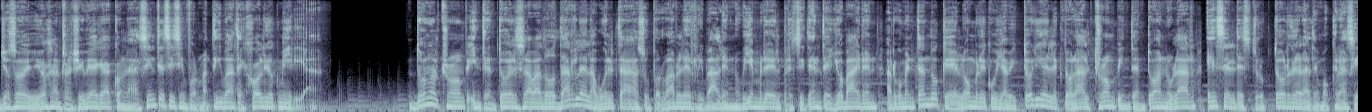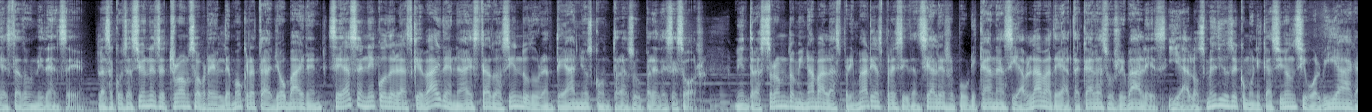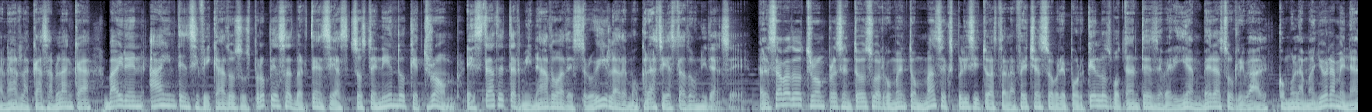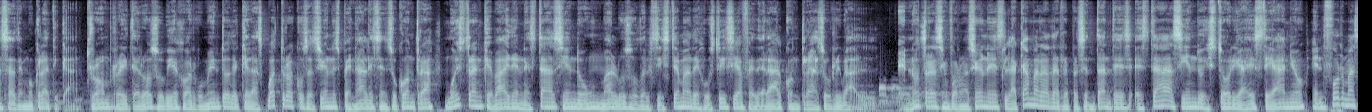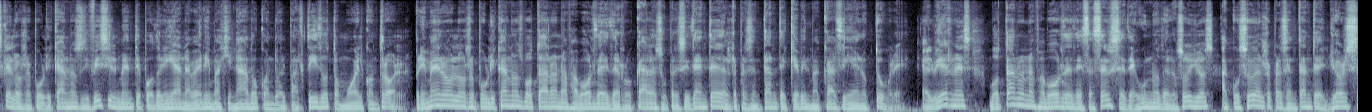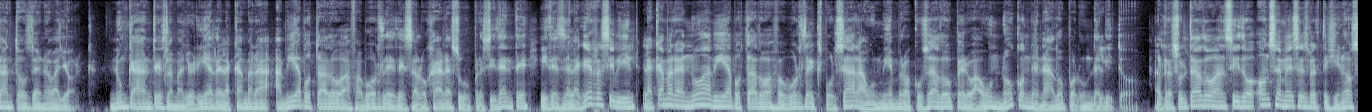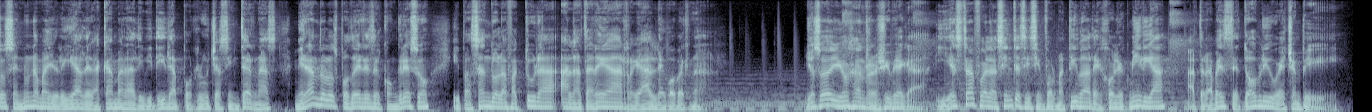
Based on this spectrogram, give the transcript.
Yo soy Johan Vega con la síntesis informativa de Holyoke Media. Donald Trump intentó el sábado darle la vuelta a su probable rival en noviembre, el presidente Joe Biden, argumentando que el hombre cuya victoria electoral Trump intentó anular es el destructor de la democracia estadounidense. Las acusaciones de Trump sobre el demócrata Joe Biden se hacen eco de las que Biden ha estado haciendo durante años contra su predecesor. Mientras Trump dominaba las primarias presidenciales republicanas y hablaba de atacar a sus rivales y a los medios de comunicación si volvía a ganar la Casa Blanca, Biden ha intensificado sus propias advertencias sosteniendo que Trump está determinado a destruir la democracia estadounidense. El sábado Trump presentó su argumento más explícito hasta la fecha sobre por qué los votantes deberían ver a su rival como la mayor amenaza democrática. Trump reiteró su viejo argumento de que las cuatro acusaciones penales en su muestran que Biden está haciendo un mal uso del sistema de justicia federal contra su rival. En otras informaciones, la Cámara de Representantes está haciendo historia este año en formas que los republicanos difícilmente podrían haber imaginado cuando el partido tomó el control. Primero, los republicanos votaron a favor de derrocar a su presidente, el representante Kevin McCarthy, en octubre. El viernes votaron a favor de deshacerse de uno de los suyos, acusó el representante George Santos de Nueva York. Nunca antes la mayoría de la Cámara había votado a favor de desalojar a su presidente y desde la guerra civil la Cámara no había votado a favor de expulsar a un miembro acusado pero aún no condenado por un delito. El resultado han sido 11 meses vertiginosos en una mayoría de la Cámara dividida por luchas internas, mirando los poderes del Congreso y pasando la factura a la tarea real de gobernar. Yo soy Johan Rashi Vega y esta fue la síntesis informativa de Holyoke Media a través de WHMP.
